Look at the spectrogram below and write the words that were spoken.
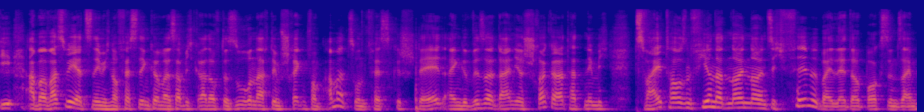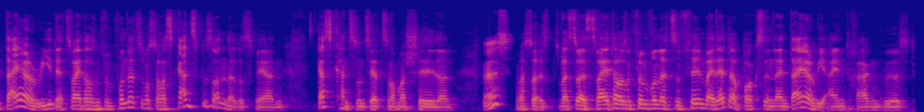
Die, aber was wir jetzt nämlich noch festlegen können, weil das habe ich gerade auf der Suche nach dem Schrecken vom Amazon festgestellt. Ein gewisser Daniel Schröckert hat nämlich 2499 Filme bei Letterboxd in seinem Diary. Der 2500 muss doch was ganz Besonderes werden. Das kannst du uns jetzt noch mal schildern. Was? Was du als, was du als 2500. Film bei Letterboxd in dein Diary eintragen wirst.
